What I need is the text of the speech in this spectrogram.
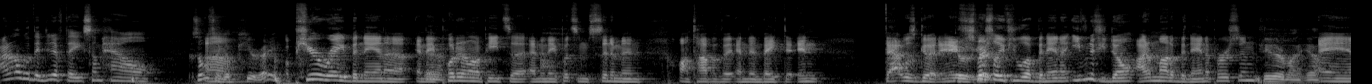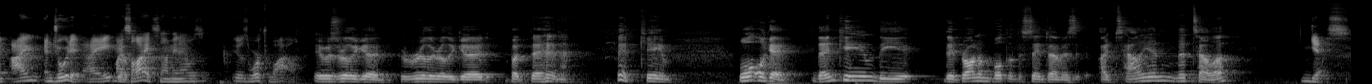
I don't know what they did if they somehow It's almost like a um, puree. a puree banana and they Yeah. put it on a pizza and then they put some cinnamon on top of it and then baked it and that was good. And was good. especially if you love banana, even if you don't, I'm not a banana person, Neither am I. Yeah. and I enjoyed it. I ate my slice. I mean, it was it was worthwhile. It was really good, really, really good. But then it came. Well, okay. Then came the. They brought them both at the same time as Italian Nutella, Yes,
